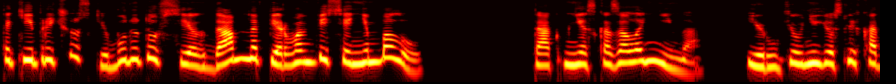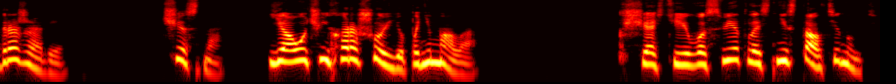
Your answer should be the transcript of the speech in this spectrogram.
Такие прически будут у всех дам на первом весеннем балу. Так мне сказала Нина, и руки у нее слегка дрожали. Честно, я очень хорошо ее понимала. К счастью, его светлость не стал тянуть,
